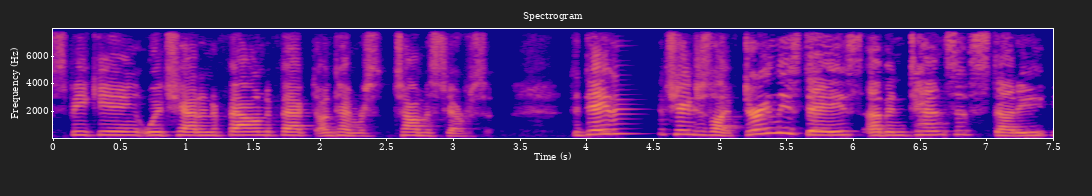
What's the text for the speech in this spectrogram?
speaking, which had a profound effect on Thomas Jefferson. The day that change his life. During these days of intensive study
